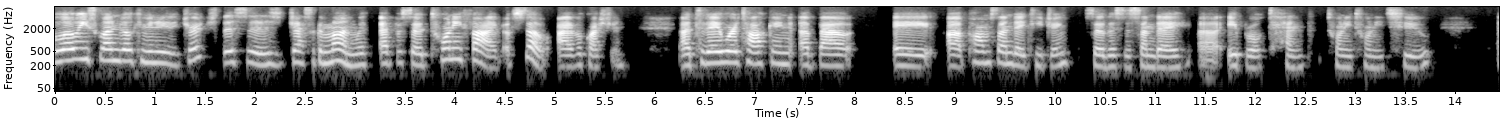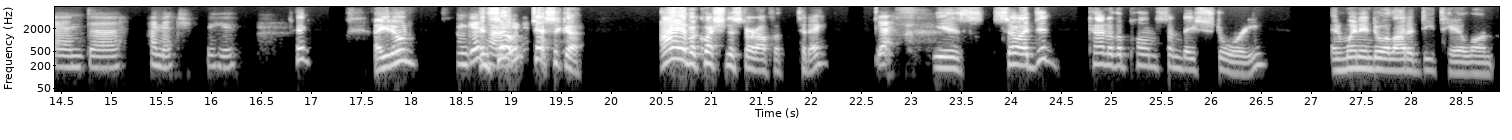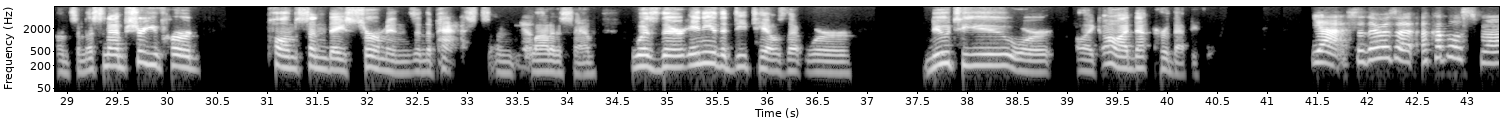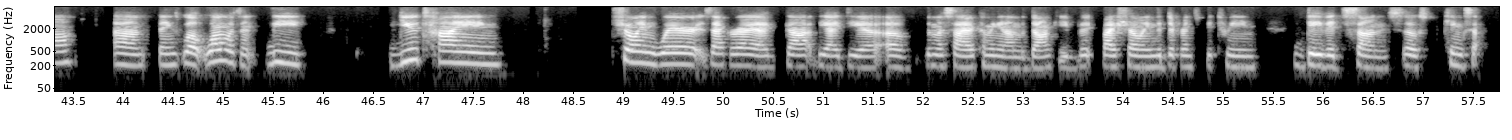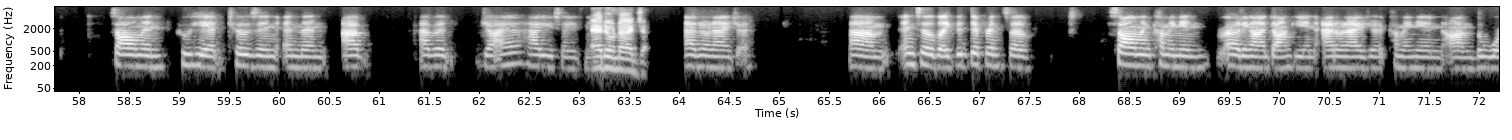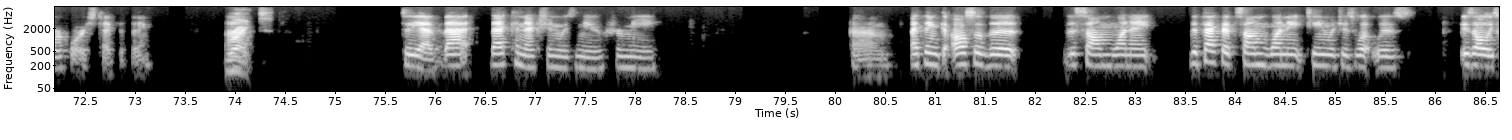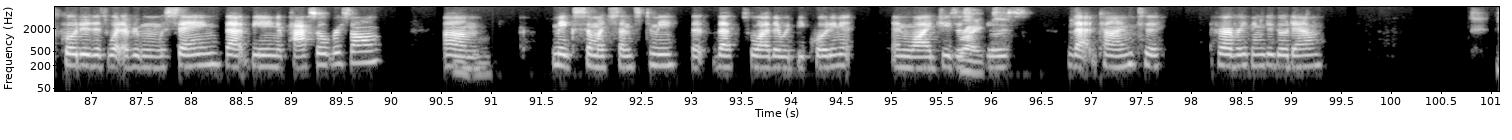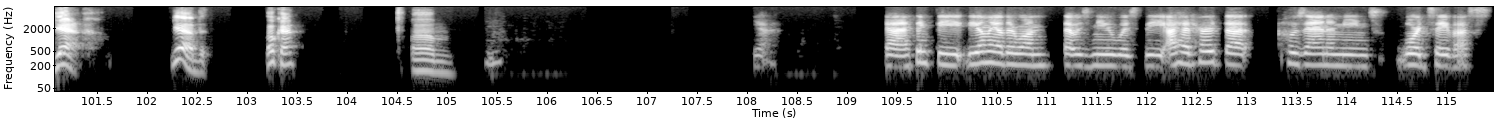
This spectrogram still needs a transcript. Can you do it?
Hello, East Glenville Community Church. This is Jessica Munn with episode 25 of So I Have a Question. Uh, today we're talking about a uh, Palm Sunday teaching. So this is Sunday, uh, April 10th, 2022. And uh, hi, Mitch. You're here. Hey, how you doing? I'm good. And How so. Jessica, I have a question to start off with today. Yes. Is so I did kind of the Palm Sunday story and went into a lot of detail on on some of this, and I'm sure you've heard Palm Sunday sermons in the past, and Yep. a lot of us have. Was there any of the details that were new to you, or like, oh, I'd not heard that before? Yeah. So there was a, a couple of small um, things. Well, one wasn't the you tying, showing where Zechariah got the idea of the Messiah coming in on the donkey by showing the difference between David's sons, so King Solomon, who he had chosen, and then Ab- Abijah. How do you say his name? Adonijah. Adonijah. Um, and so like the difference of Solomon coming in riding on a donkey and Adonijah coming in on the war horse type of thing. Uh, Right. so yeah, that that connection was new for me. Um, I think also the the Psalm one eight the fact that Psalm one eighteen, which is what was is always quoted as what everyone was saying, that being a Passover psalm, um, Mhm. makes so much sense to me that that's why they would be quoting it and why Jesus Right. chose that time to for everything to go down. Yeah. Yeah. th- okay. Um. Yeah. Yeah, I think the the only other one that was new was the I had heard that Hosanna means Lord save us.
